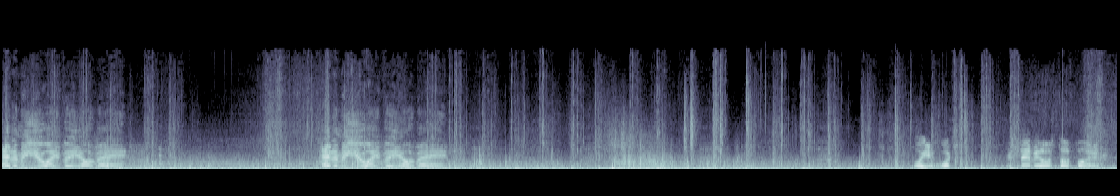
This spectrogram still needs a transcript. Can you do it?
Enemy UAV overhead. Enemy UAV overhead. Oh yeah, watch. Receiving hostile fire.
